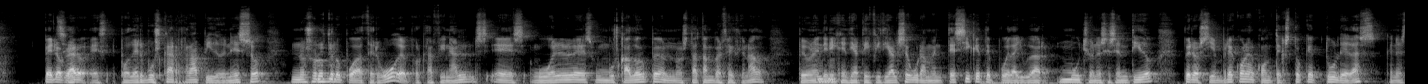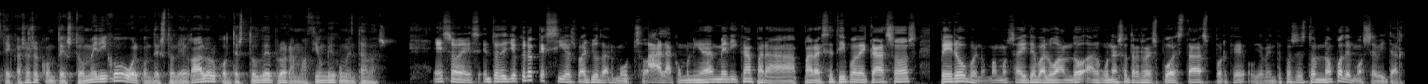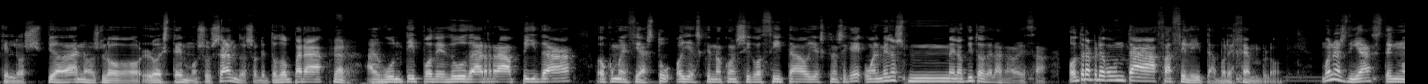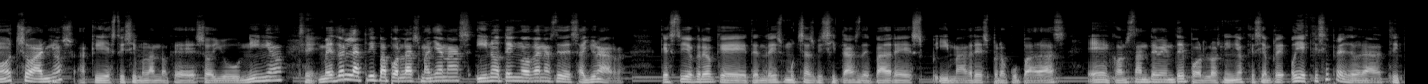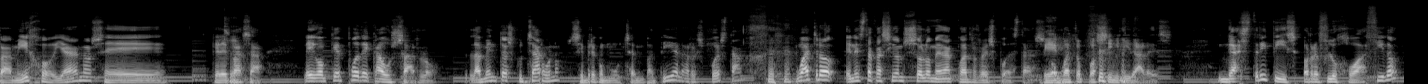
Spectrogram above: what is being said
Pero claro, es poder buscar rápido en eso, no solo te lo puede hacer Google, porque al final es, Google es un buscador, pero no está tan perfeccionado. Pero una inteligencia artificial seguramente sí que te puede ayudar mucho en ese sentido, pero siempre con el contexto que tú le das, que en este caso es el contexto médico o el contexto legal o el contexto de programación que comentabas. Eso es. Entonces yo creo que sí os va a ayudar mucho a la comunidad médica para, para ese tipo de casos, pero bueno, vamos a ir evaluando algunas otras respuestas porque obviamente pues esto no podemos evitar que los ciudadanos lo, lo estemos usando, sobre todo para algún tipo de duda rápida o como decías tú, oye es que no consigo cita, oye es que no sé qué, o al menos me lo quito de la cabeza. Otra pregunta facilita, por ejemplo. Buenos días, tengo 8 años, aquí estoy simulando que soy un niño, me duele la tripa por las mañanas y no tengo ganas de desayunar. Que esto yo creo que tendréis muchas visitas de padres y madres preocupadas eh, constantemente por los niños que siempre, oye, es que siempre le duele la tripa a mi hijo, ya no sé qué le pasa. Le digo, ¿qué puede causarlo? Lamento escuchar, bueno, siempre con mucha empatía la respuesta. Cuatro, en esta ocasión solo me da cuatro respuestas, o cuatro posibilidades. Gastritis o reflujo ácido,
